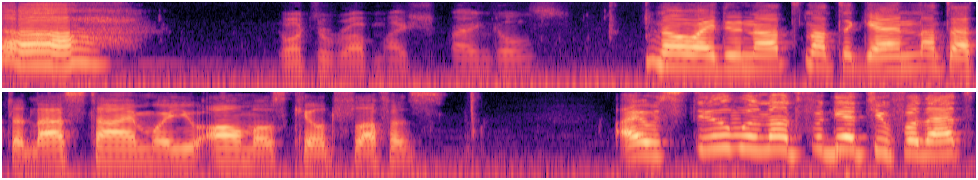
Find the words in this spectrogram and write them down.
Ah. You want to rub my spangles? No, I do not. Not again. Not after last time where you almost killed Fluffers. I still will not forget you for that.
